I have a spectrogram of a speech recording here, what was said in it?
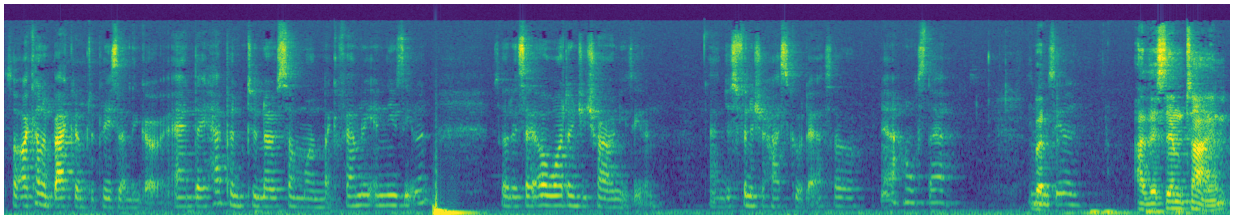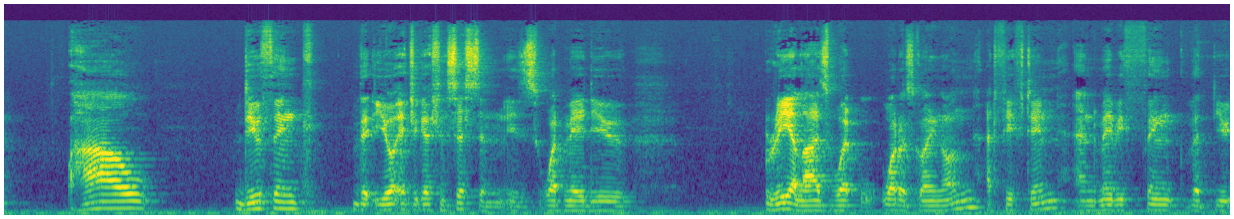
So I kind of begged them to please let me go, and they happened to know someone like a family in New Zealand. So they say, "Oh, why don't you try out New Zealand and just finish your high school there?" So yeah, I was there in But- New Zealand. At the same time, how do you think that your education system is what made you realize what what was going on at 15 and maybe think that you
